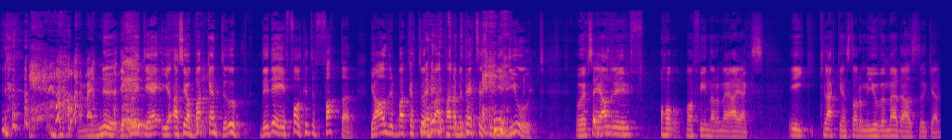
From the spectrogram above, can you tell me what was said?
Nej men nu, det går inte... Jag, jag, alltså jag backar inte upp. Det är det folk inte fattar. Jag har aldrig backat upp att han har betett sig som en idiot. Och jag säger aldrig... Åh, vad fina de är Ajax. I klacken står de med Juve Merda-halsdukar.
